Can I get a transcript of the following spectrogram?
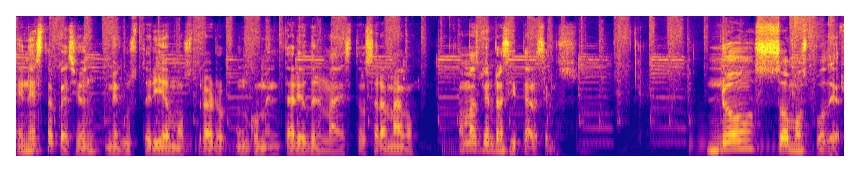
En esta ocasión me gustaría mostrar un comentario del maestro Saramago, o más bien recitárselos. No somos poder.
